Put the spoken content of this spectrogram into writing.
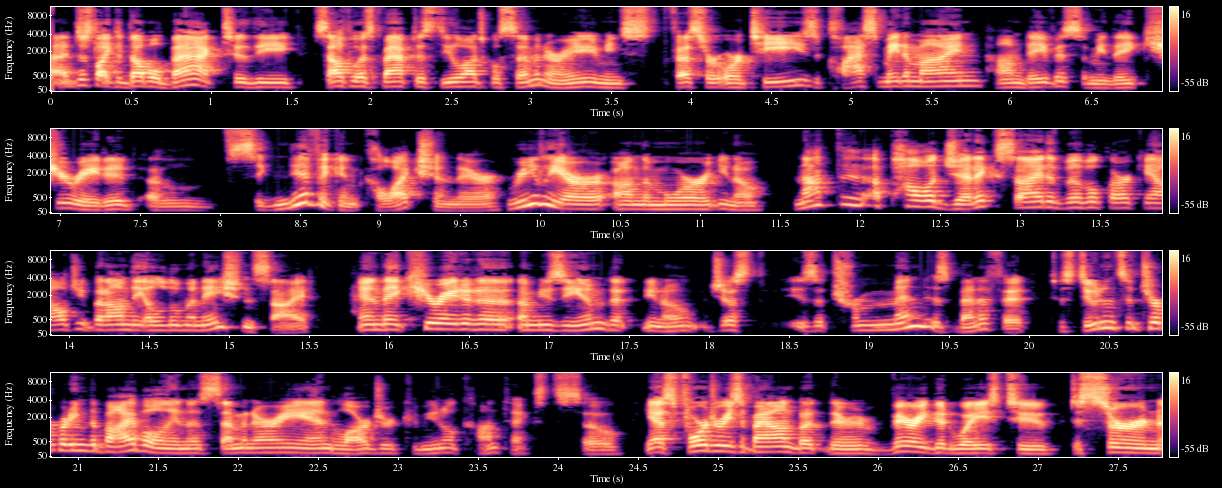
I'd just like to double back to the southwest baptist theological seminary. I mean professor ortiz a classmate of mine tom davis i mean they curated a significant collection there. Really are on the more you know not the apologetic side of biblical archaeology but on the illumination side and they curated a, a, museum that you know just is a tremendous benefit to students interpreting the bible in a seminary and larger communal context so yes forgeries abound but there are very good ways to discern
